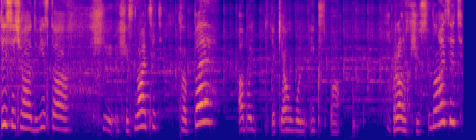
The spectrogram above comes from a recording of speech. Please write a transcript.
1216 хп. Або, як я говорю, експа. Ранг 16.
